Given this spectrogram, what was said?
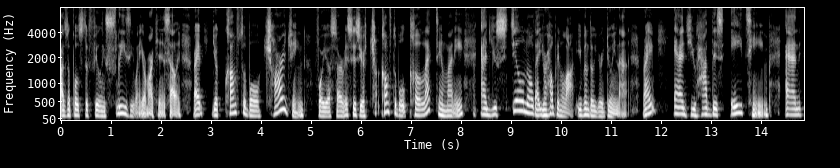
as opposed to feeling sleazy when you're marketing and selling, right? You're comfortable charging for your services. You're ch- comfortable collecting money and you still know that you're helping a lot, even though you're doing that, right? And you have this A team and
